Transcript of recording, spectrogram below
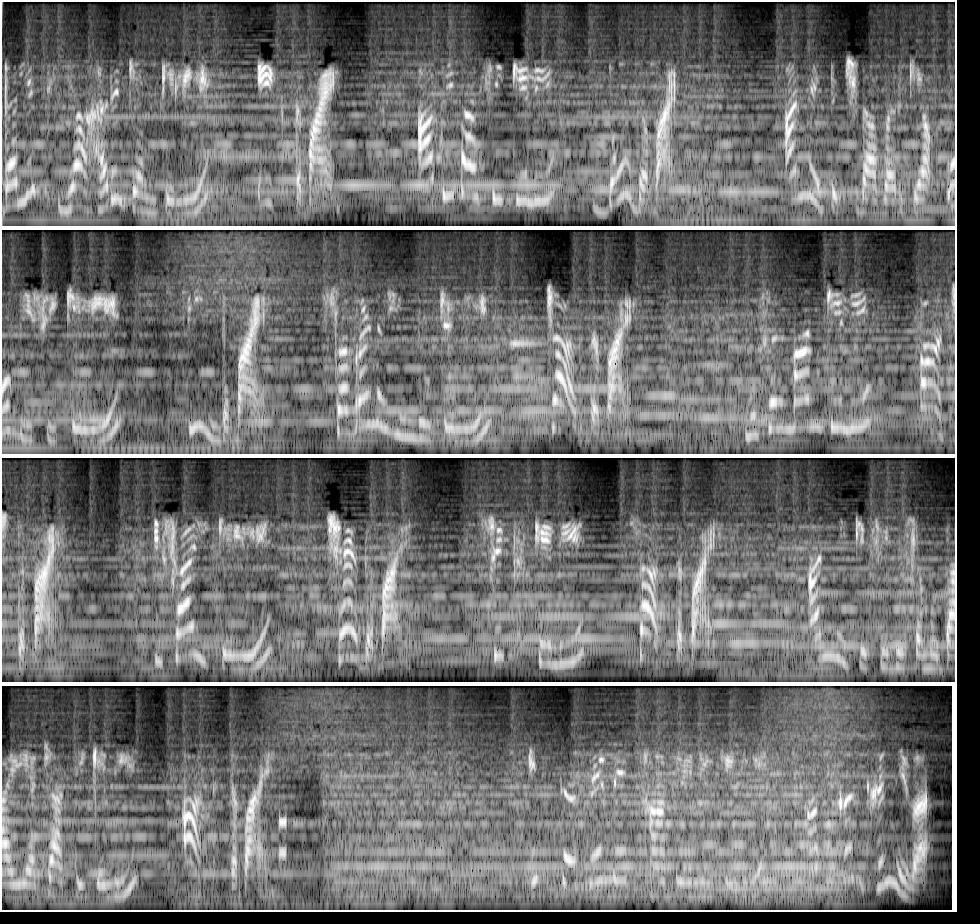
दलित या हरिजन के लिए एक दबाएँ। आदिवासी के लिए दो दबाएँ। अन्य पिछड़ा वर्ग या ओबीसी के लिए तीन दबाएँ। सवर्ण हिंदू के लिए चार दबाएँ। मुसलमान के लिए पाँच दबाएँ। ईसाई के लिए छह दबाएँ। सिख के लिए सात दबाएँ। अन्य किसी भी समुदाय या जाति के लिए आठ दबाएँ। इस सर्वे में भाग लेने के लिए आपका धन्यवाद।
